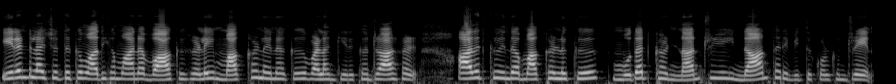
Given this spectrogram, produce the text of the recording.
இரண்டு லட்சத்துக்கும் அதிகமான வாக்குகளை மக்கள் என தனக்கு வழங்கியிருக்கின்றார்கள். அதற்கு இந்த மக்களுக்கு முதற்கண் நன்றியை நான் தெரிவித்துக் கொள்கின்றேன்.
